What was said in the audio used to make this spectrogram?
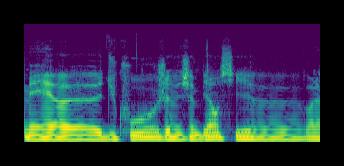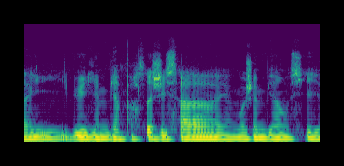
Mais euh, du coup, j'aime bien aussi, euh, voilà, il- lui, il aime bien partager ça, et moi, j'aime bien aussi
